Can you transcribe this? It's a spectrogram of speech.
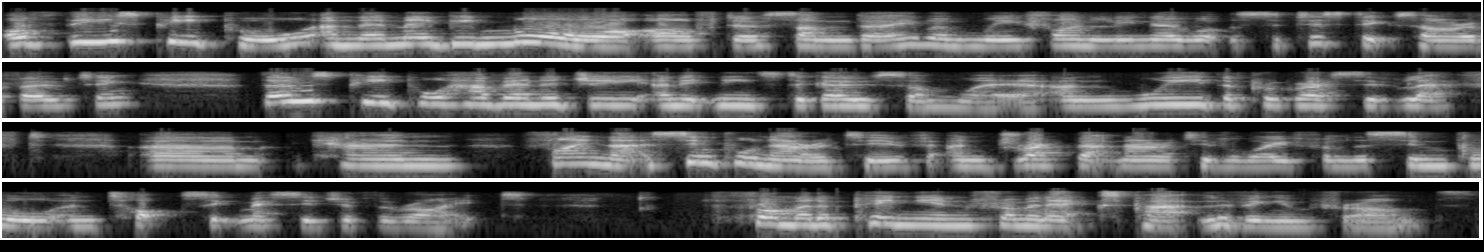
of these people, and there may be more after Sunday when we finally know what the statistics are of voting, those people have energy and it needs to go somewhere. And we, the progressive left, um, can find that simple narrative and drag that narrative away from the simple and toxic message of the right. From an opinion from an expat living in France.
